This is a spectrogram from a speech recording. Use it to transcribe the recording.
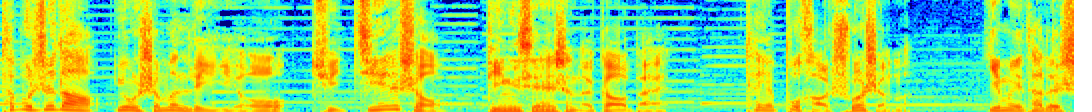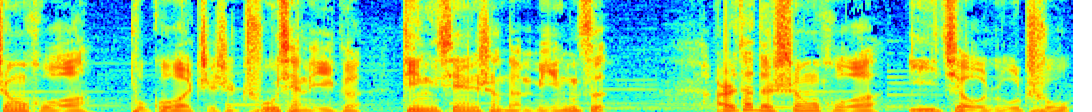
她不知道用什么理由去接受丁先生的告白，她也不好说什么，因为她的生活不过只是出现了一个丁先生的名字，而她的生活依旧如初。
